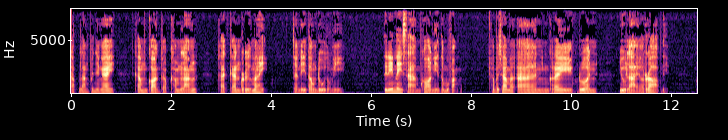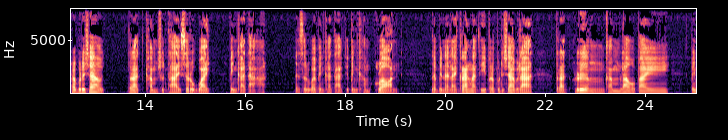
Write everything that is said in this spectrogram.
รับหลังเป็นยังไงคำก่อนกับคำหลังขาดกันหรือไม่ อันนี้ต้องดูตรงนี้ ทีนี้ในสามข้อนี้ตั้งฟังข้าพเจ้ามาอ่านใคร่ครวนอยู่หลายรอบนี่พระพุทธเจ้าตรัสคำสุดท้ายสรุปไว้เป็นคาถาสรุปไว้เป็นคาถาคือเป็นคำกรอน และเป็นหลายๆ ครั้งแหละที่พระพุทธเจ้าเวลาตรัสเรื่องคำเล่าไป เป็น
